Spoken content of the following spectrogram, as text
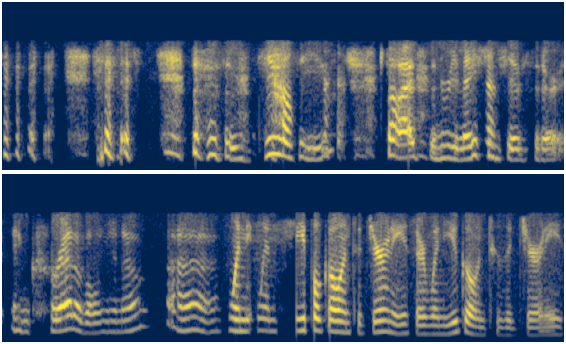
Those are juicy thoughts and relationships that are incredible, you know? Ah. When when people go into journeys or when you go into the journeys,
